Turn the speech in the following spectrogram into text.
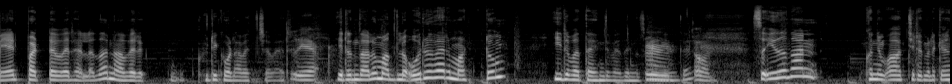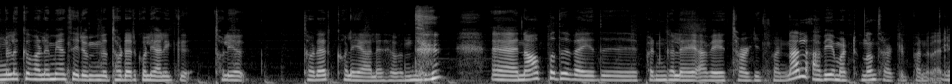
மேற்பட்டவர்களை தான் அவர் குறிக்கோளாக வச்சவர். இருந்தாலும் அதில் ஒருவர் மட்டும் இருபத்தைந்து வயதுன்னு ஆம். ஸோ இதுதான் கொஞ்சம் ஆச்சரியம் இருக்கு. எங்களுக்கு வலிமையாக தெரியும் இந்த தொடர் கொலையாளிக்கு தொலைய தொடர் கொலையாளர் வந்து. நாற்பது வயது பெண்களை அவை டார்கெட் பண்ணால் அவையை மட்டும்தான் டார்கெட் பண்ணுவார்.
